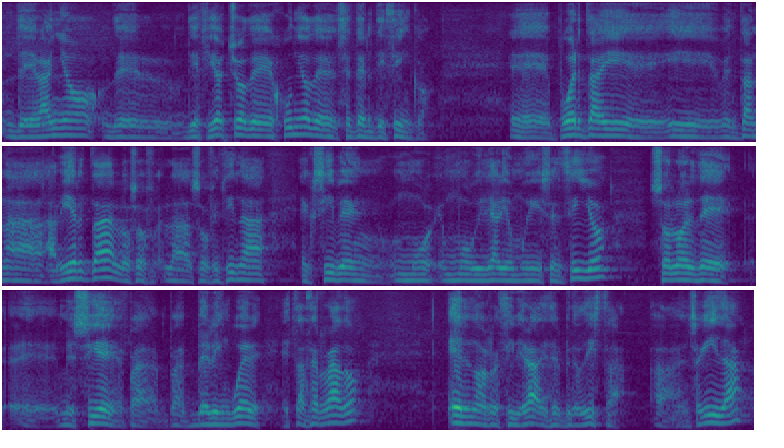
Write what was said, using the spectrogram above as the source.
del año del 18 de junio del 75. Eh, puerta y, ventana abierta, las oficinas exhiben un, mobiliario muy sencillo, solo el de eh, Monsieur para, está cerrado, él nos recibirá, dice el periodista, ah, enseguida,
